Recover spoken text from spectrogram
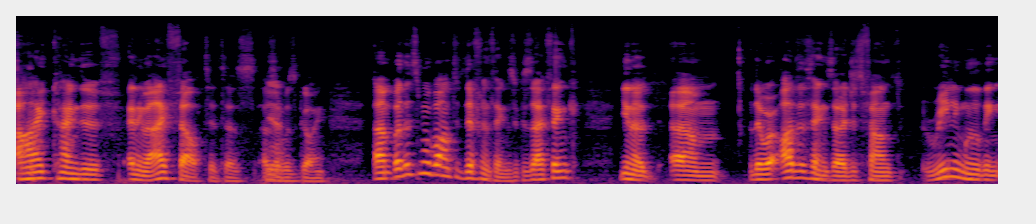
I kind of anyway. I felt it as as Yeah. it was going, um, but let's move on to different things because I think you know um, there were other things that I just found really moving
